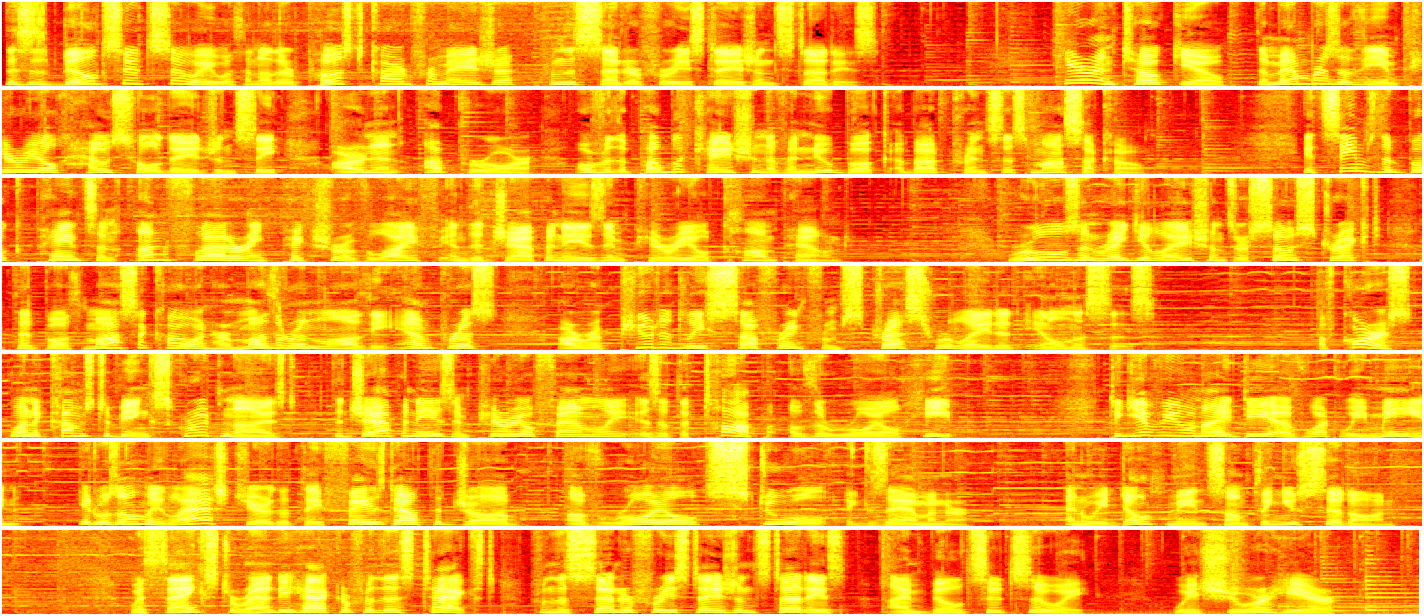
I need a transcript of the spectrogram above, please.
This is Bill Tsutsui with another postcard from Asia from the Center for East Asian Studies. Here in Tokyo, the members of the Imperial Household Agency are in an uproar over the publication of a new book about Princess Masako. It seems the book paints an unflattering picture of life in the Japanese imperial compound. Rules and regulations are so strict that both Masako and her mother in law, the Empress, are reputedly suffering from stress related illnesses. Of course, when it comes to being scrutinized, the Japanese imperial family is at the top of the royal heap. To give you an idea of what we mean, it was only last year that they phased out the job of royal stool examiner. And we don't mean something you sit on. With thanks to Randi Hacker for this text from the Center for East Asian Studies, I'm Bill Tsutsui. Wish you were here.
